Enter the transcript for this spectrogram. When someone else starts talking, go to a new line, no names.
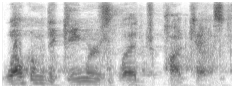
Welcome to Gamersledge Podcast,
